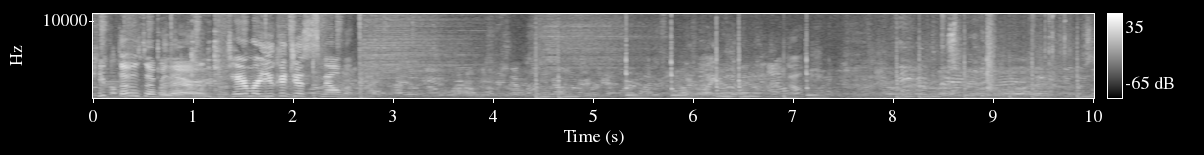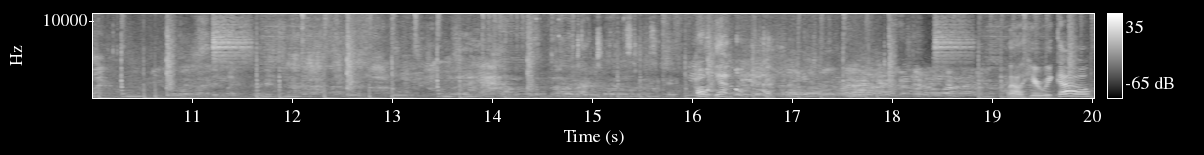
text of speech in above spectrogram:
Keep those over there. Tamra, you could just smell them. Oh, yeah, okay. Well, here we go.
